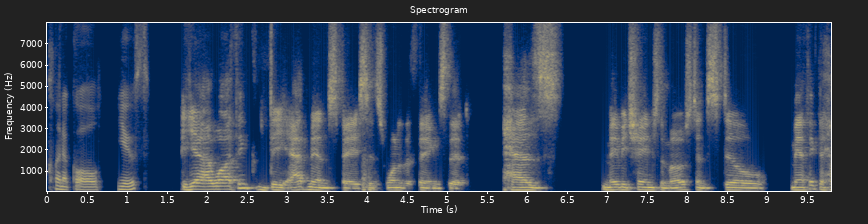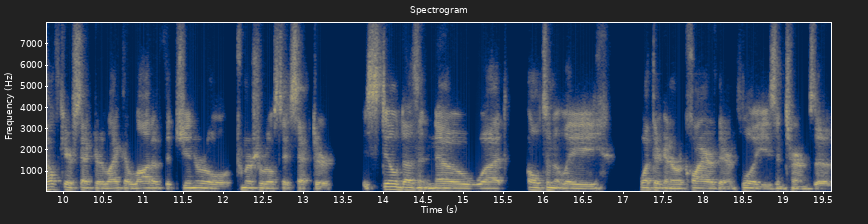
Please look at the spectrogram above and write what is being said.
clinical use yeah well i think the admin space is one of the things that has maybe changed the most and still I mean, I think the healthcare sector, like a lot of the general commercial real estate sector, still doesn't know what ultimately what they're going to require of their employees in terms of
